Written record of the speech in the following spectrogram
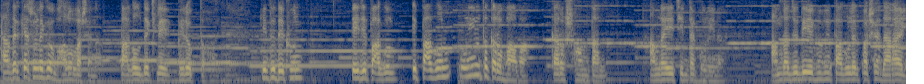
তাদেরকে আসলে কেউ ভালোবাসে না। পাগল দেখলে বিরক্ত হয়। কিন্তু দেখুন, এই যে পাগল, এই পাগল উনিও তো কারও বাবা, কারও সন্তান। আমরা এই চিন্তা করি না। আমরা যদি এভাবে পাগলের পাশে দাঁড়াই,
